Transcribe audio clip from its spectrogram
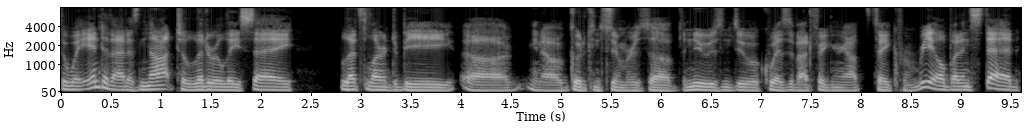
the way into that is not to literally say let's learn to be uh you know good consumers of the news and do a quiz about figuring out fake from real but instead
